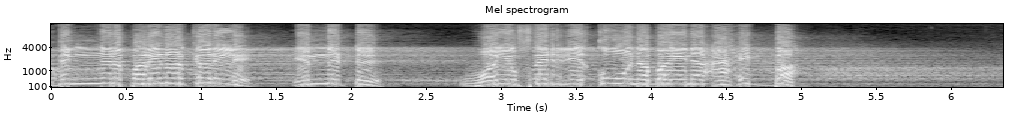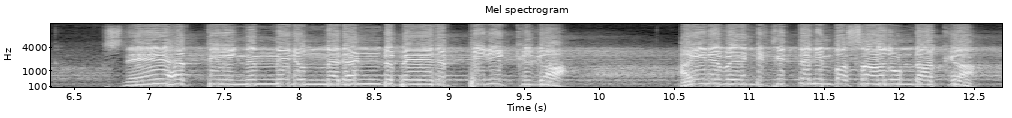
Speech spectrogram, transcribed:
ഇതിങ്ങനെ പറയുന്ന ആൾക്കാരില്ലേ? എന്നിട്ട്. സ്നേഹത്തിൽ നിന്നിരുന്ന രണ്ടുപേരെ പിരിക്കുക. അതിനുവേണ്ടി ഫിത്തനും ഫസാദ് ഉണ്ടാക്കുക.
